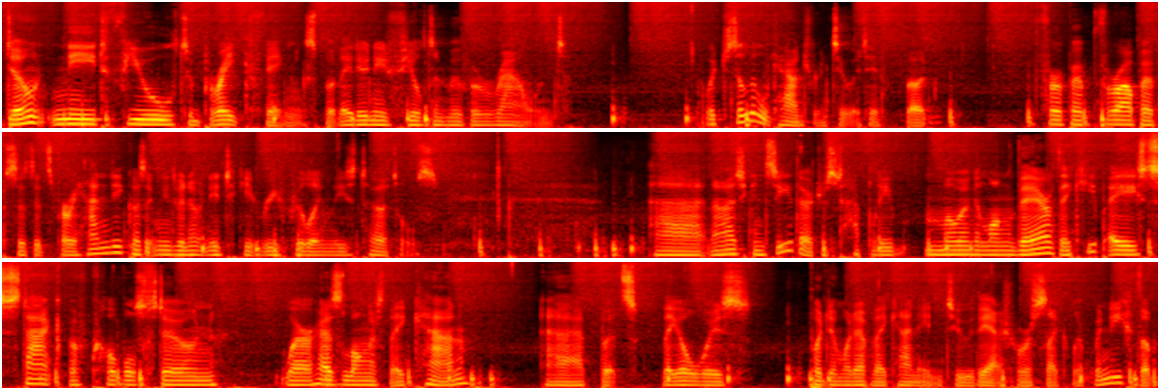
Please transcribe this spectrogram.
don't need fuel to break things, but they do need fuel to move around. Which is a little counterintuitive, but for, for our purposes it's very handy, because it means we don't need to keep refueling these turtles. Uh, now as you can see, they're just happily mowing along there. They keep a stack of cobblestone where as long as they can, uh, but they always put in whatever they can into the actual recycler beneath them.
